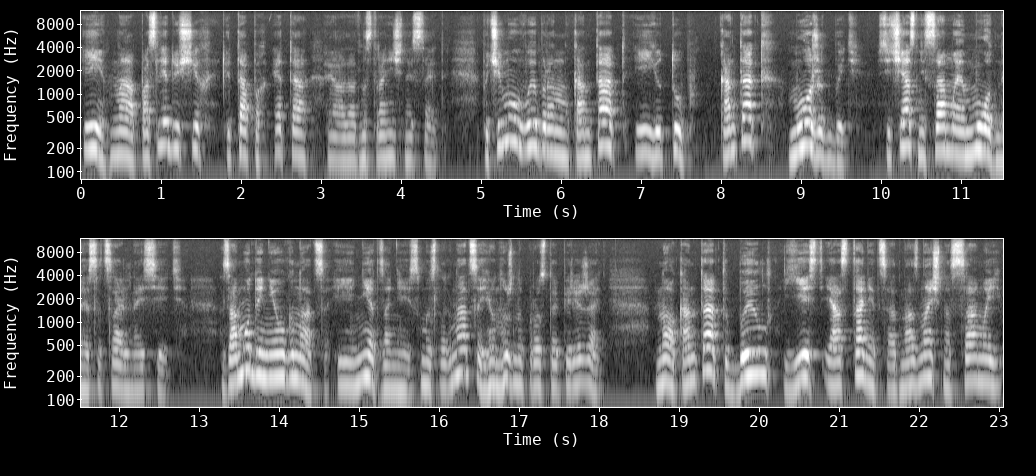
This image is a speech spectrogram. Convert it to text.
и на последующих этапах это э, одностраничные сайты. Почему выбран Контакт и YouTube? Контакт может быть сейчас не самая модная социальная сеть. За модой не угнаться, и нет за ней смысла гнаться, ее нужно просто опережать. Но контакт был, есть и останется однозначно самой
